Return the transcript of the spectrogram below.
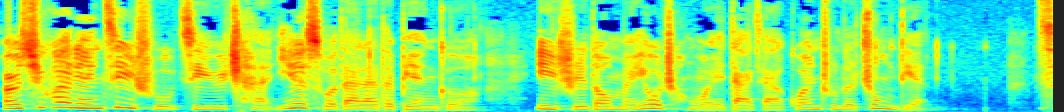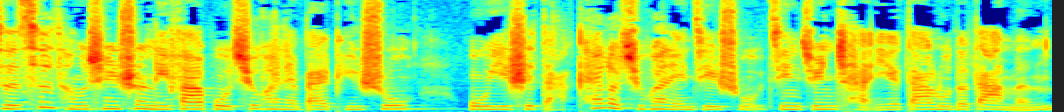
而区块链技术基于产业所带来的变革，一直都没有成为大家关注的重点。此次腾讯顺利发布区块链白皮书，无疑是打开了区块链技术进军产业大陆的大门。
